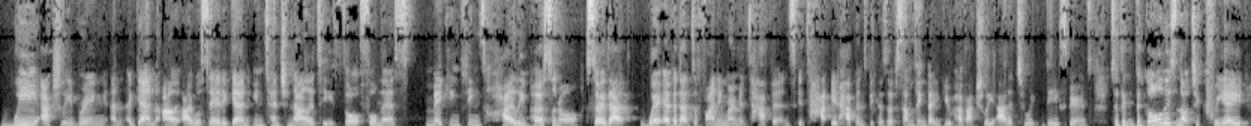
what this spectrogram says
we actually bring, and again, I, I will say it again, intentionality, thoughtfulness, making things highly personal so that wherever that defining moment happens, it's ha- it happens because of something that you have actually added to it, the experience. So the, the goal is not to create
